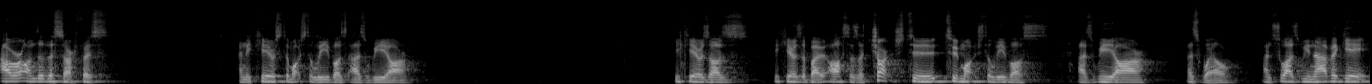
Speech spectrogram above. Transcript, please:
our under the surface, and He cares too much to leave us as we are. He cares us, He cares about us as a church too, too much to leave us as we are as well. And so as we navigate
